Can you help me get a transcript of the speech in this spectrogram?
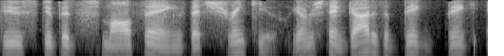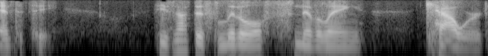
do stupid small things that shrink you. You understand? God is a big big entity. He's not this little sniveling coward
